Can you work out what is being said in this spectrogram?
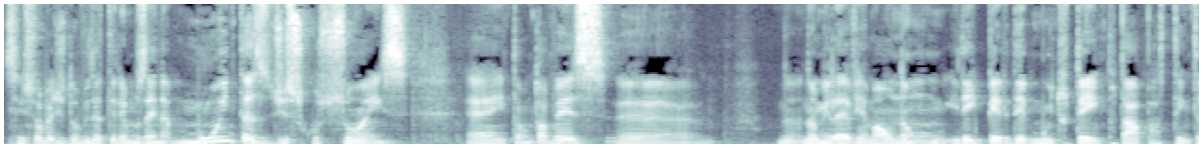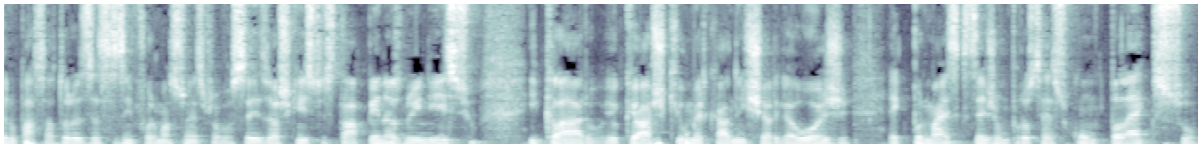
Sem sombra de dúvida, teremos ainda muitas discussões. É, então, talvez. É, não me levem a mal, não irei perder muito tempo tá? tentando passar todas essas informações para vocês. Eu acho que isso está apenas no início. E claro, o que eu acho que o mercado enxerga hoje é que, por mais que seja um processo complexo,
